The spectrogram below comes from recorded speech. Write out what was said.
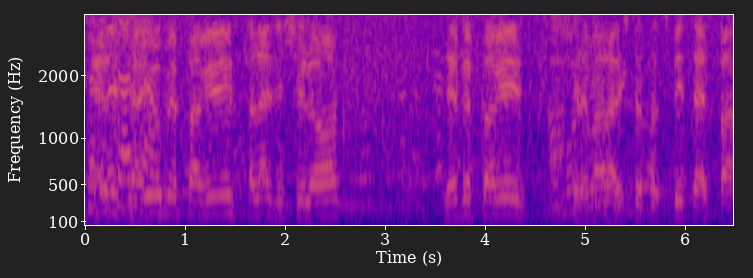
באיטליה. שהיו בפריז, תלה זה שאלות, זה בפריז, שלמעלה יש את התצפית היפה.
